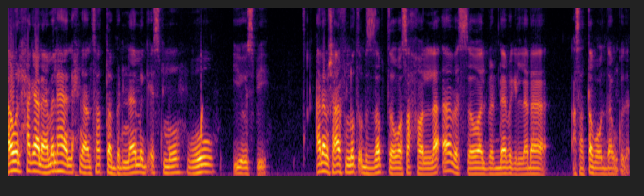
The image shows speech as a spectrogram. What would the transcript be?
أول حاجة هنعملها إن إحنا هنسطب برنامج اسمه WoeUSB. أنا مش عارف النطق بالظبط هو صح ولا لأ بس هو البرنامج اللي أنا هسطبه قدامكم ده.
